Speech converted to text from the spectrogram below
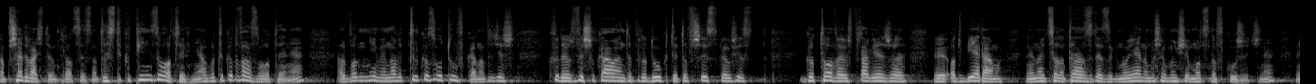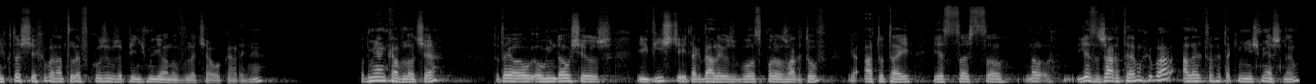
no, przerwać ten proces. No to jest tylko 5 zł, nie? albo tylko 2 zł, nie? albo nie wiem, nawet tylko złotówka. No przecież, kurde, już wyszukałem te produkty, to wszystko już jest gotowe, już prawie, że y, odbieram. No i co, no teraz zrezygnuję? No musiałbym się mocno wkurzyć. Nie? No i ktoś się chyba na tyle wkurzył, że 5 milionów wleciało kary. Nie? Podmianka w locie. Tutaj o, o Windowsie już i Wiście i tak dalej już było sporo żartów, a tutaj jest coś, co no, jest żartem chyba, ale trochę takim nieśmiesznym,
